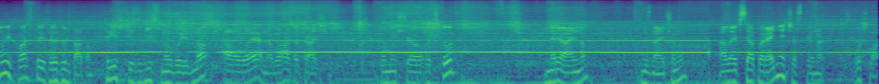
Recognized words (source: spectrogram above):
Ну і хвастаюсь результатом. Трішки, звісно, видно, але набагато краще. Тому що ось тут нереально, не знаю чому, але вся передня частина ушла.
